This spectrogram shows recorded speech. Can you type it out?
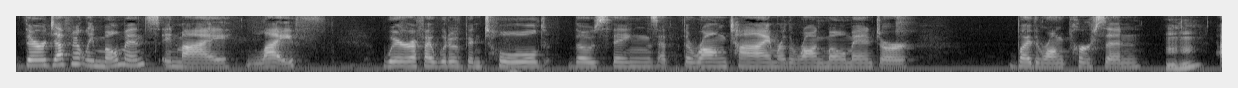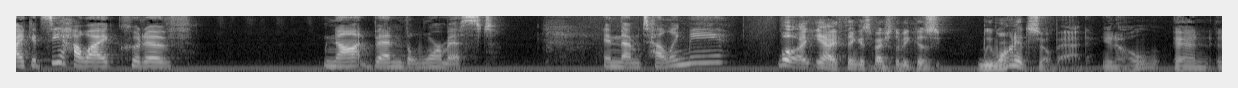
there are definitely moments in my life where if I would have been told those things at the wrong time or the wrong moment or by the wrong person, I could see how I could have not been the warmest in them telling me. well yeah i think especially because we want it so bad you know and uh,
